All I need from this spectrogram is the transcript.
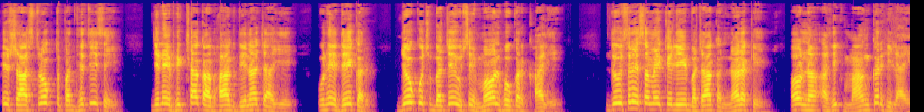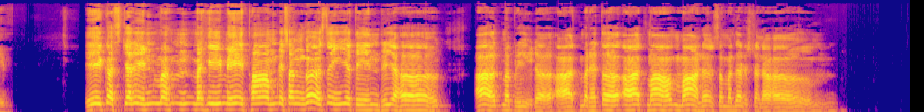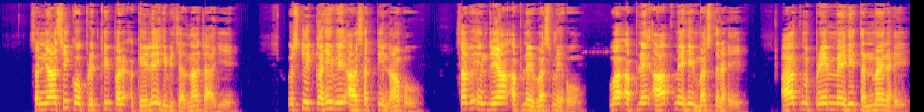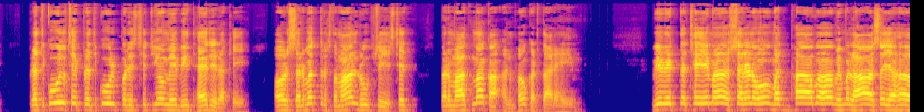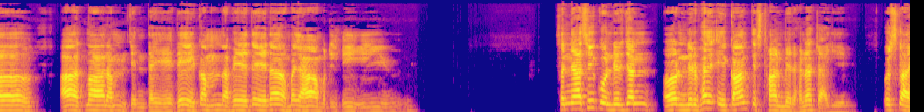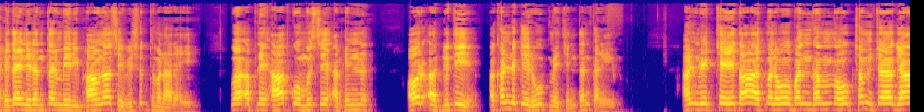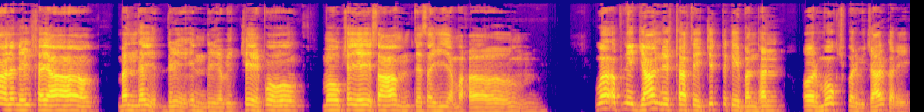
फिर शास्त्रोक्त पद्धति से जिन्हें भिक्षा का भाग देना चाहिए, उन्हें देकर जो कुछ बचे उसे मौन होकर खा ले। दूसरे समय के लिए बचाकर न रखे और न अधिक मांग कर ही लाए एक मही मेथाम निसंग संयतेन्द्रिय आत्मक्रीड आत्मरत आत्मा मान समदर्शन। सन्यासी को पृथ्वी पर अकेले ही विचरना चाहिए। उसकी कहीं भी आसक्ति न हो। सब इंद्रियाँ अपने वश में हो। वह अपने आप में ही मस्त रहे। आत्म प्रेम में ही तन्मय रहे। प्रतिकूल से प्रतिकूल परिस्थितियों में भी धैर्य रखे। और सर्वत्र समान रूप से स्थित परमात्मा का अनुभव करता रहे। विविक्त क्षेम शरणो मद्भाव विमलाशय। आत्मान चिंतेकम अभेदेन मया मुनि। सन्यासी को निर्जन और निर्भय एकांत स्थान में रहना चाहिए। उसका हृदय निरंतर मेरी भावना से विशुद्ध बना रहे। वह अपने आप को मुझसे अभिन्न और अद्वितीय अखंड के रूप में चिंतन करे। अन्विक्षेतात्मनो बंधम मोक्षम च ज्ञान निश्चया बंध इंद्रिय विक्षेपो मोक्ष ये शाम संयम। वह अपनी ज्ञान निष्ठा से चित्त के बंधन और मोक्ष पर विचार करे,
